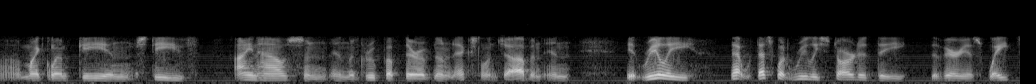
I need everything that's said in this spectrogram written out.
uh, Mike Lemke and Steve Einhaus and and the group up there have done an excellent job, and and it really that that's what really started the the various weights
